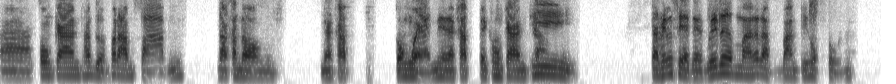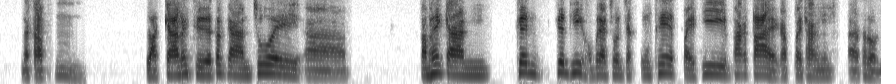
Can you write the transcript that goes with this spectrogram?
อ่าโครงการทางด่วนพระรามสามดาคนองนะครับ ตรงแหวนเนี่ยนะครับ เป็นโครงการที่การทางพิเศษเนี่ยเริ่มมาระดับประมาณปีหกศูนย์นะครับอืมหลักการก็คือต้องการช่วยอ่าทำให้การเคลื่อนเคลื่อนที่ของประชาชนจากกรุงเทพไปที่ภาคใต้ครับ ไปทางอ่าถนน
